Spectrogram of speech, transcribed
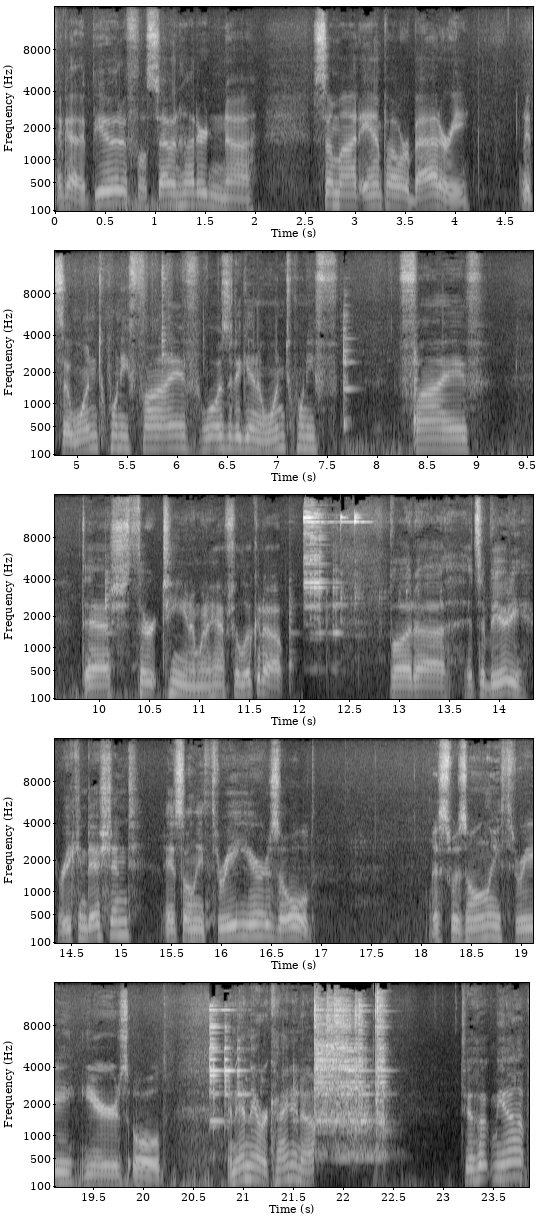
I got a beautiful 700 and uh, some odd amp hour battery. It's a 125, what was it again? A 125 13. I'm going to have to look it up. But uh, it's a beauty. Reconditioned. It's only three years old. This was only three years old. And then they were kind enough to hook me up.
